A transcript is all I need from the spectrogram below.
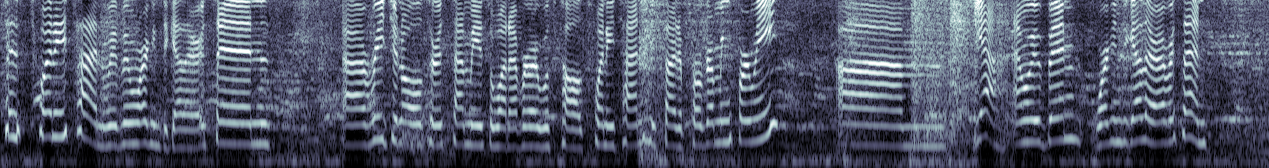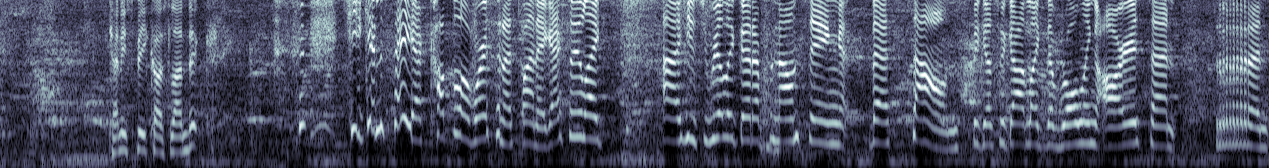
Since 2010, we've been working together. Since uh, regionals or semis or whatever it was called, 2010, he started programming for me. Um, yeah, and we've been working together ever since. Can he speak Icelandic? He can say a couple of words in Icelandic. Actually, like uh, he's really good at pronouncing the sounds because we got like the rolling R's and and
